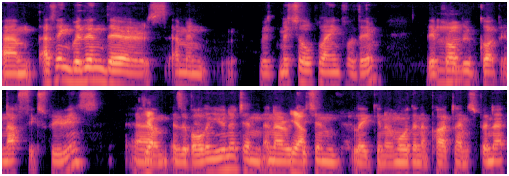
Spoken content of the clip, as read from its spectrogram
um, I think within theirs, I mean, with Mitchell playing for them, they Mhm. probably got enough experience. Um, Yep. as a bowling unit and, and our Yep. kitchen like you know more than a part-time spinner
